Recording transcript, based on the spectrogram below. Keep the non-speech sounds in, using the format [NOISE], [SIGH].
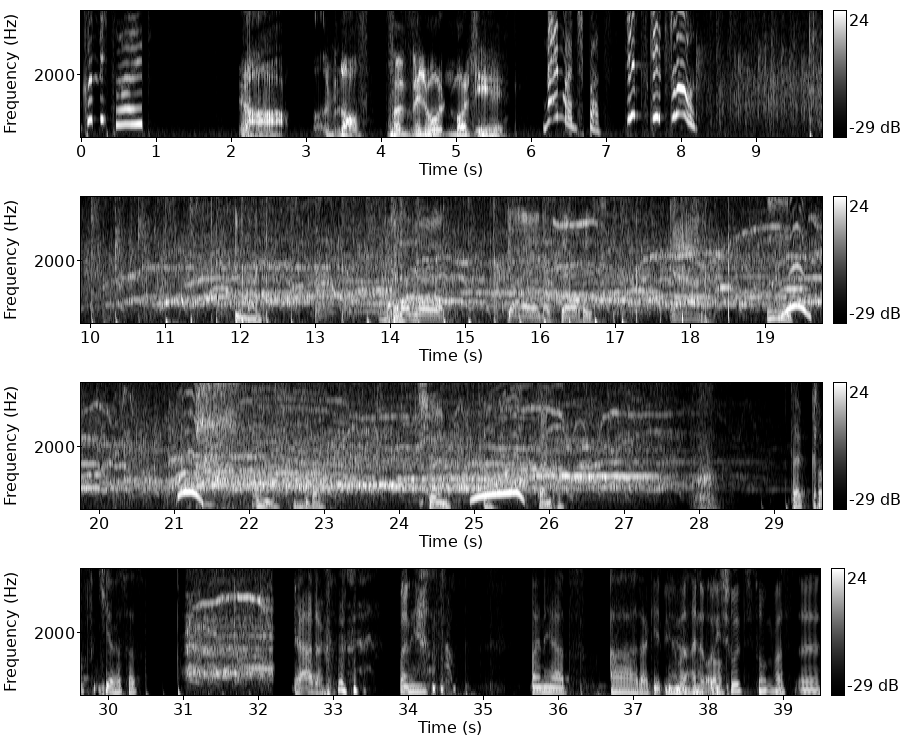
Gründlich Zeit. Ja, und noch fünf Minuten, Mutti. Nein, mein Spatz. Jetzt geht's los. Vielen Dank. Danke. Weiter so. Geil, das brauche ich. Endlich mal wieder. Schön. Danke. Da klopft. Hier, hörst du das? Ja, danke. [LAUGHS] mein Herz. Mein Herz. Ah, da geht mir Dieser mein eine Herz Olli. Schulz-Song, was? Äh,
